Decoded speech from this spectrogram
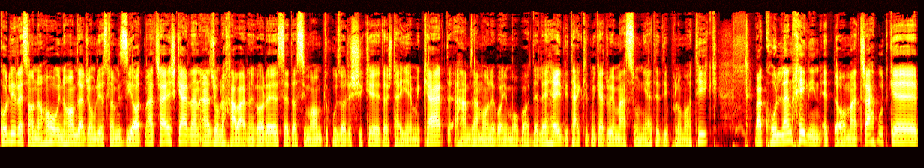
کلی رسانه ها و اینها هم در جمهوری اسلامی زیاد مطرحش کردن. از جمله خبرنگار صدا سیما هم تو گزارشی که داشت تهیه می‌کرد همزمان با این مبادله خیلی تاکید می‌کرد روی مصونیت دیپلماتیک. و کلا خیلی این ادعا مطرح بود که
